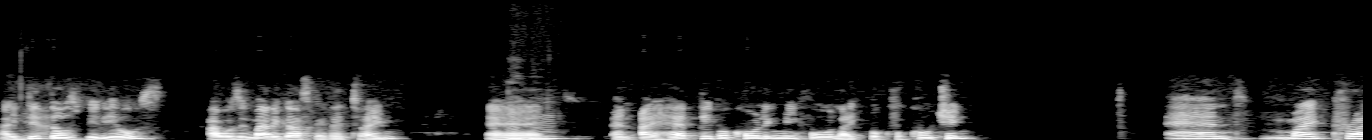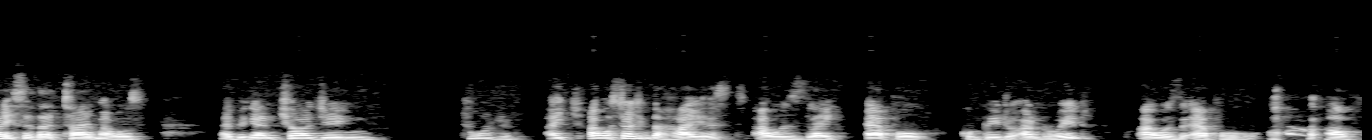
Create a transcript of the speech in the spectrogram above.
I did those videos. I was in Madagascar at that time, and mm-hmm. and I had people calling me for like for, for coaching. And my price at that time, I was, I began charging 200. I I was charging the highest. I was like Apple compared to Android. I was the apple of,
